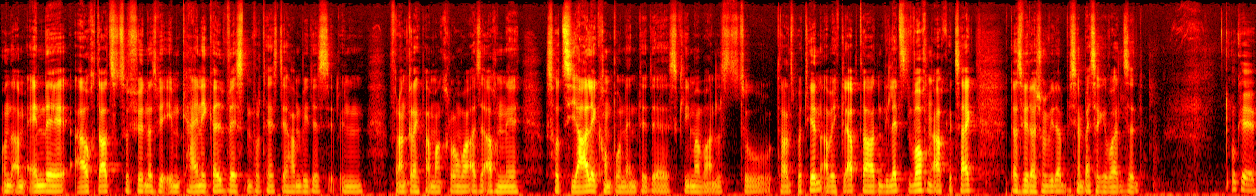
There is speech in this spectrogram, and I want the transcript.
und am Ende auch dazu zu führen, dass wir eben keine Gelbwesten-Proteste haben, wie das in Frankreich bei Macron war, also auch eine soziale Komponente des Klimawandels zu transportieren. Aber ich glaube, da hatten die letzten Wochen auch gezeigt, dass wir da schon wieder ein bisschen besser geworden sind. Okay.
